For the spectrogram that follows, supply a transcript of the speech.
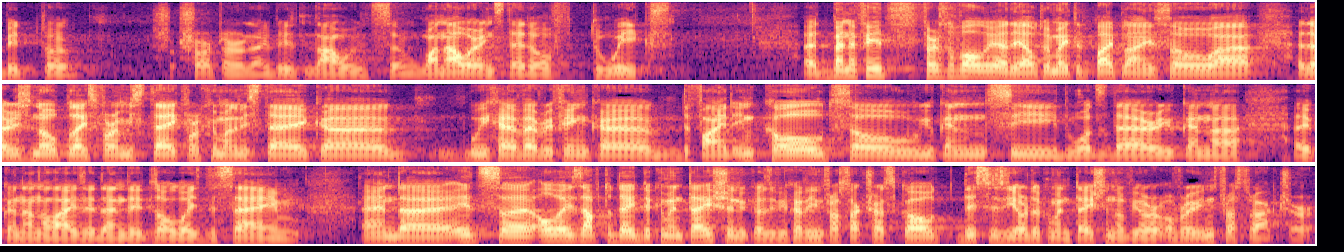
bit sh shorter. Like now it's one hour instead of two weeks. Uh, benefits, first of all, yeah, the automated pipeline. So uh, there is no place for a mistake, for human mistake. Uh, we have everything uh, defined in code, so you can see what's there, you can, uh, you can analyze it, and it's always the same. And uh, it's always up-to-date documentation, because if you have infrastructure as code, this is your documentation of your, of your infrastructure.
